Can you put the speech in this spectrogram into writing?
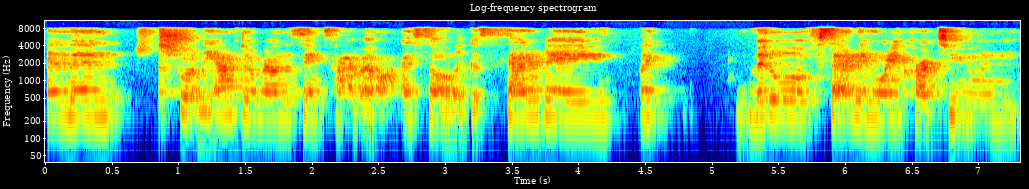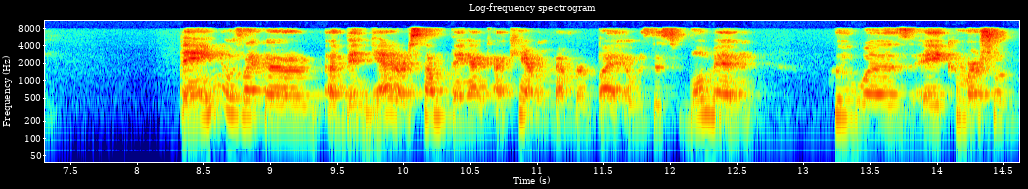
And then shortly after, around the same time, I, I saw like a Saturday, like middle of Saturday morning cartoon thing. It was like a, a vignette or something. I, I can't remember, but it was this woman who was a commercial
